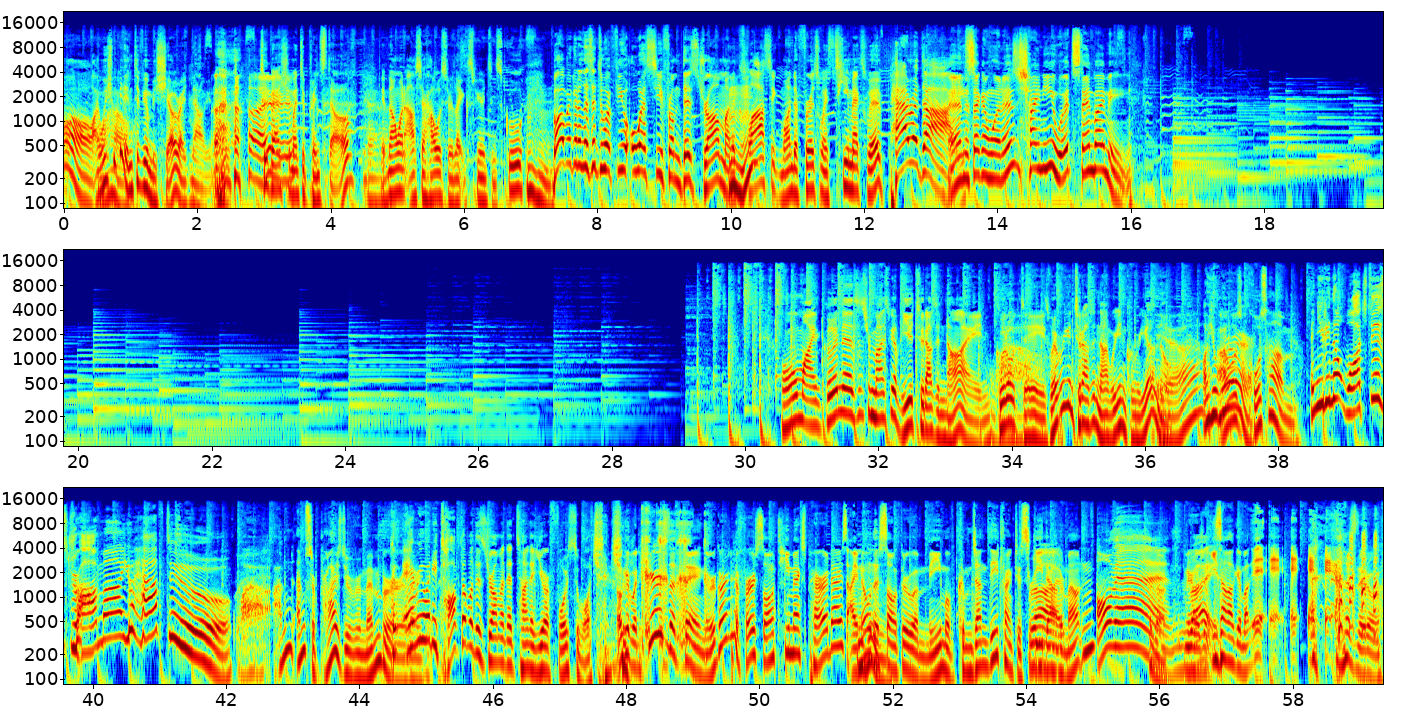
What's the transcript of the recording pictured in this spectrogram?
I wish we could interview Michelle right now, you know. Too bad she went to Prince Dove. If no one asked her how was her like experience in school. Mm-hmm. But we're gonna listen to a few OST from this drama, the classic one. The first one is T-Max with Paradise. And the second one is SHINee with Stand By Me. Oh my goodness, this reminds me of year 2009. Good old days. Where were you in 2009? Were you in Korea? No. Yeah. Oh, you were. I was. 고3. and you did not watch this drama? You have to. I'm, I'm surprised you remember. Because like- everybody talked about this drama at that time that you are forced to watch it. Okay, but here's the thing. Regarding the first song, T-Max Paradise, I know this song through a meme of Kumjandi trying to ski down Right. the mountain. Oh man. 그래가지고 Right. 이상하게 막 에에에에 하면서 내려오고.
